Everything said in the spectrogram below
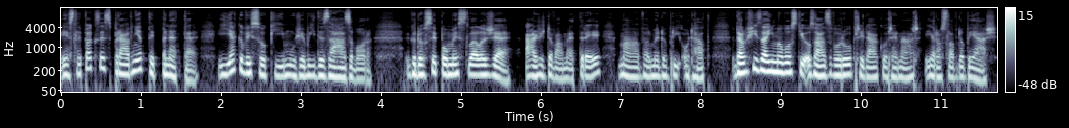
Jestli pak si správně typnete, jak vysoký může být zázvor. Kdo si pomyslel, že až 2 metry, má velmi dobrý odhad. Další zajímavosti o zázvoru přidá kořenář Jaroslav Dobijáš.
